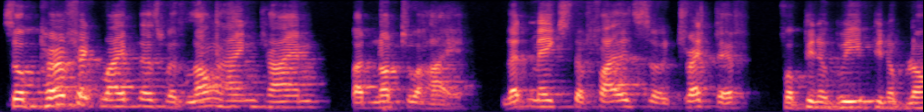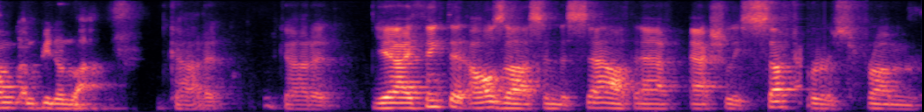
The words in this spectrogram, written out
So perfect ripeness with long hang time, but not too high. That makes the Pfalz so attractive for Pinot Gris, Pinot Blanc, and Pinot Noir. Got it, got it. Yeah, I think that Alsace in the south actually suffers from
